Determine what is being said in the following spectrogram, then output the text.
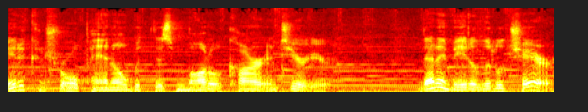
made a control panel with this model car interior. Then I made a little chair.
